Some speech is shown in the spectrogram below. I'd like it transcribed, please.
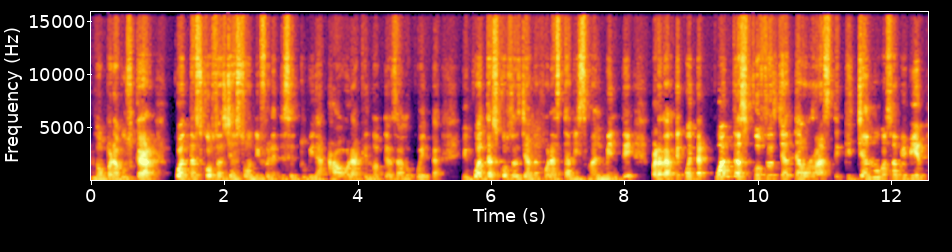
¿no? Para buscar cuántas cosas ya son diferentes en tu vida ahora que no te has dado cuenta, en cuántas cosas ya mejoraste abismalmente para darte cuenta cuántas cosas ya te ahorraste, que ya no vas a vivir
